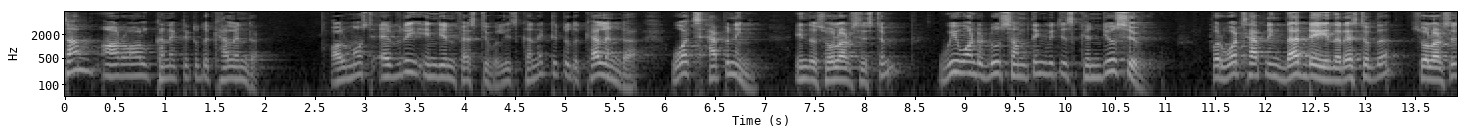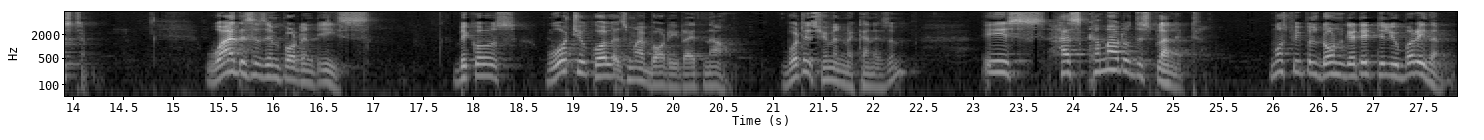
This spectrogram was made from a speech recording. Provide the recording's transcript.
Some are all connected to the calendar. Almost every Indian festival is connected to the calendar, what's happening in the solar system. We want to do something which is conducive for what's happening that day in the rest of the solar system. Why this is important is, because what you call as my body right now, what is human mechanism, is… has come out of this planet. Most people don't get it till you bury them.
